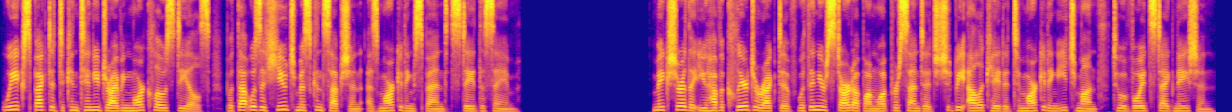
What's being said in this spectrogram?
We expected to continue driving more closed deals, but that was a huge misconception as marketing spend stayed the same make sure that you have a clear directive within your startup on what percentage should be allocated to marketing each month to avoid stagnation.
